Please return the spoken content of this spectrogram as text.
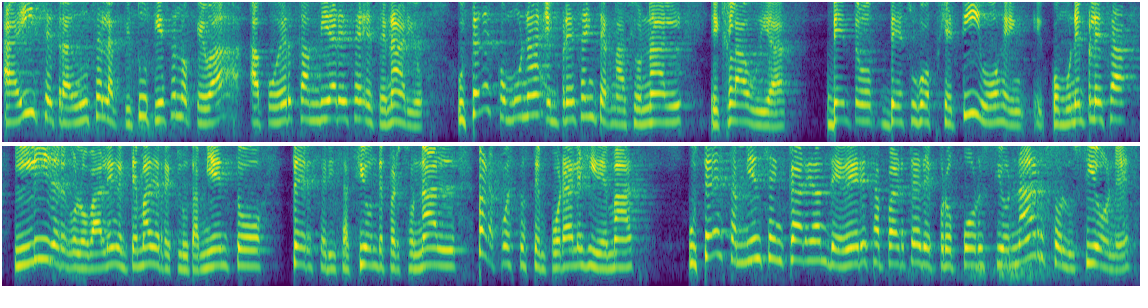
Ahí se traduce la actitud y eso es lo que va a poder cambiar ese escenario. Ustedes como una empresa internacional, eh, Claudia, dentro de sus objetivos, eh, como una empresa líder global en el tema de reclutamiento, tercerización de personal para puestos temporales y demás, ustedes también se encargan de ver esa parte de proporcionar soluciones,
